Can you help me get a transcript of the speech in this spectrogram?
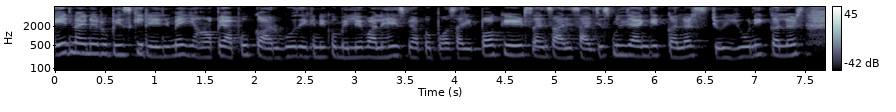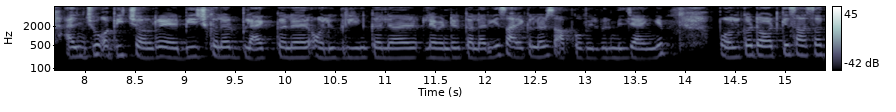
एट नाइन रुपीज़ की रेंज में यहाँ पे आपको कार्गो देखने को मिलने वाले हैं। इसमें आपको बहुत सारी पॉकेट्स एंड सारे साइजेस मिल जाएँगे। कलर्स जो यूनिक कलर्स एंड जो अभी चल रहे हैं beach colour black colour olive green colour lavender colour ये सारे कलर्स आपको अवेलेबल मिल जाएँगे। पोलका डॉट के साथ साथ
